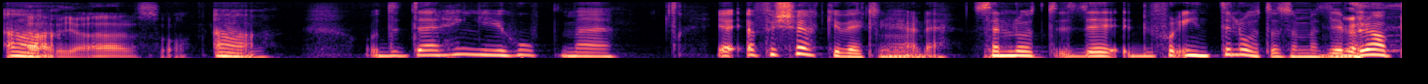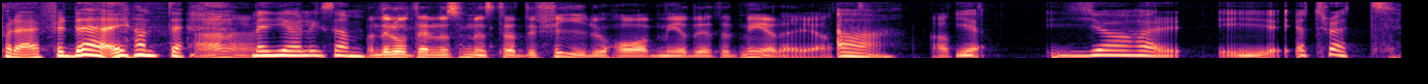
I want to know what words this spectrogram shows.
Ja. här jag är. Så. Ja. Och det där hänger ihop med... Jag, jag försöker verkligen Mm. göra det. Sen låt, det. Det får inte låta som att jag är bra på det här, för det är jag inte. Nej, nej. Men jag liksom... Men det låter ändå som en strategi du har medvetet med dig. Att, Ja, att, jag, jag, har, jag tror att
